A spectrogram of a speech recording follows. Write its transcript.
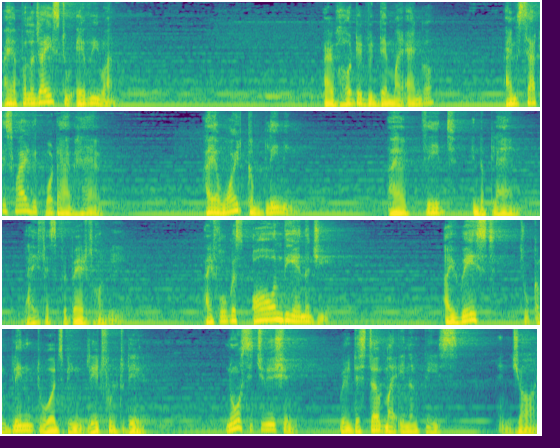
I apologize to everyone. I have hurted with them my anger. I am satisfied with what I have had. I avoid complaining. I have faith in the plan life has prepared for me. I focus all the energy I waste through complaining towards being grateful today. No situation will disturb my inner peace and joy.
